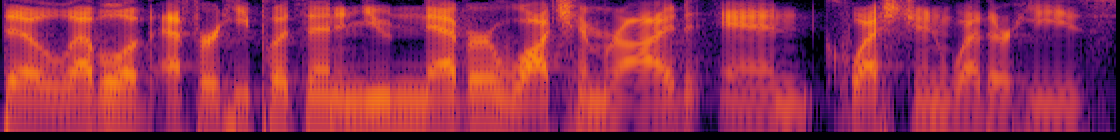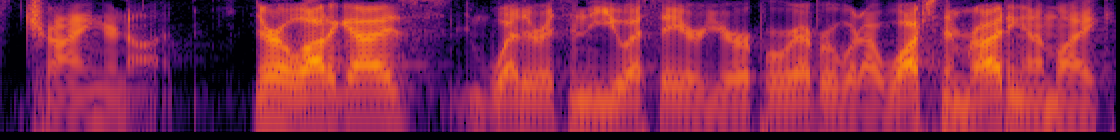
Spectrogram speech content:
the level of effort he puts in, and you never watch him ride and question whether he's trying or not. There are a lot of guys, whether it's in the USA or Europe or wherever, when I watch them riding, and I'm like,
